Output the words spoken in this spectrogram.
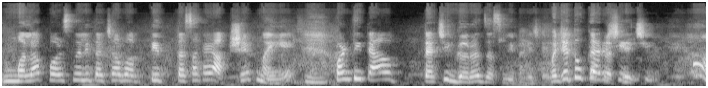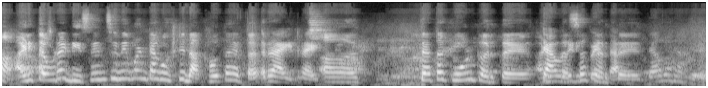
मला पर्सनली त्याच्या बाबतीत तसा काही आक्षेप नाहीये. पण ती त्या त्याची गरज असली पाहिजे. म्हणजे तू करशील. कथेची. हा आणि तेवढ्या डिसेन्सीने पण त्या गोष्टी दाखवता येतात. राईट राईट ते आता कोण करतंय? त्यावर. करतंय? त्यावर आहे.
